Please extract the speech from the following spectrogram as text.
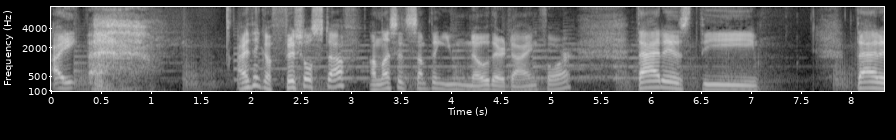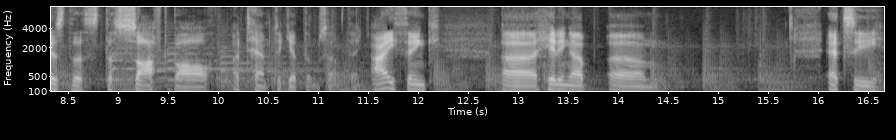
I, I think official stuff, unless it's something you know they're dying for, that is the that is the the softball attempt to get them something. I think uh, hitting up um, Etsy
